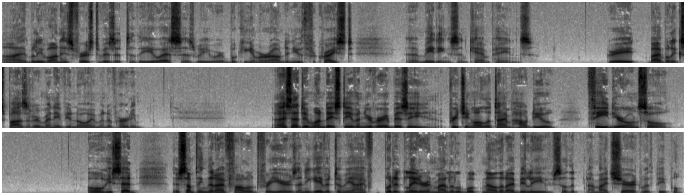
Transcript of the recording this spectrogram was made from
I believe on his first visit to the U.S. as we were booking him around in Youth for Christ uh, meetings and campaigns. Great Bible expositor. Many of you know him and have heard him. And I said to him one day, Stephen, you're very busy, preaching all the time. How do you feed your own soul? Oh, he said, there's something that I've followed for years, and he gave it to me. I've put it later in my little book, Now That I Believe, so that I might share it with people.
